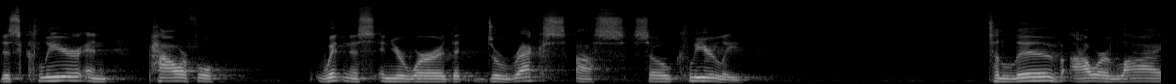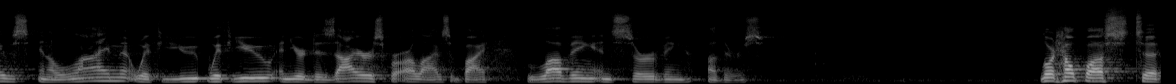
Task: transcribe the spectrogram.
this clear and powerful witness in your word that directs us so clearly to live our lives in alignment with you, with you and your desires for our lives by loving and serving others. Lord, help us to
